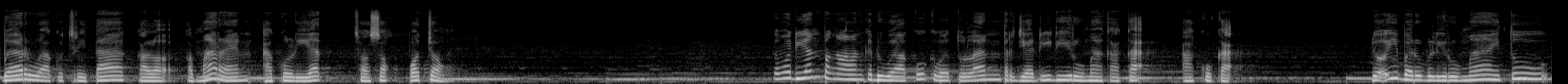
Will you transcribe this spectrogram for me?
baru aku cerita kalau kemarin aku lihat sosok pocong. Kemudian pengalaman kedua aku kebetulan terjadi di rumah kakak aku kak. Doi baru beli rumah itu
